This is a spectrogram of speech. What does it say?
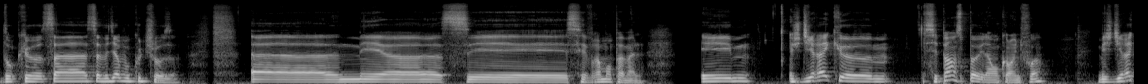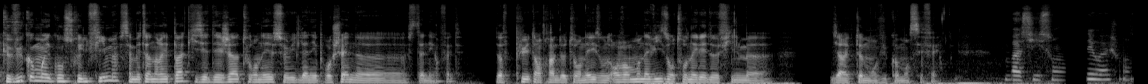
Donc euh, ça, ça veut dire beaucoup de choses. Euh, mais euh, c'est vraiment pas mal. Et je dirais que c'est pas un spoil hein, encore une fois. Mais je dirais que vu comment est construit le film, ça m'étonnerait pas qu'ils aient déjà tourné celui de l'année prochaine cette année en fait. Ils doivent plus être en train de tourner. Ils à mon avis, ils ont tourné les deux films directement vu comment c'est fait. Bah, s'ils sont. Ouais, je pense.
